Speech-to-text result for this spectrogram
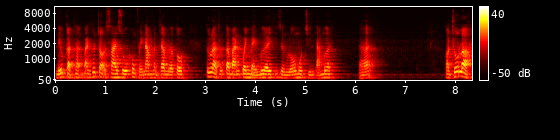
nếu cẩn thận bạn cứ chọn sai số 0,5% cho tôi. Tức là chúng ta bán quanh 70 thì dừng lỗ 1980 đấy còn chốt lời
